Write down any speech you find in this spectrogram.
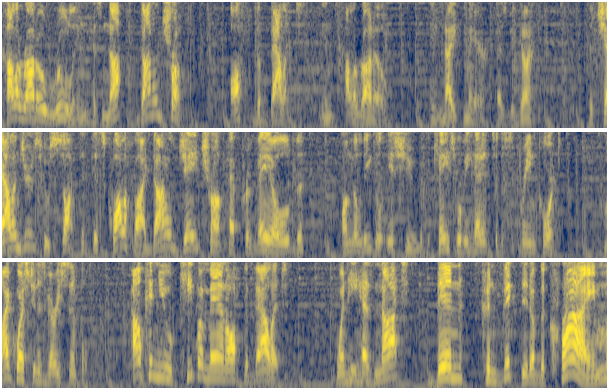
Colorado ruling has knocked Donald Trump off the ballot in Colorado. A nightmare has begun. The challengers who sought to disqualify Donald J. Trump have prevailed on the legal issue, but the case will be headed to the Supreme Court. My question is very simple How can you keep a man off the ballot when he has not been convicted of the crime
